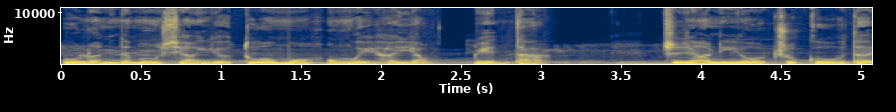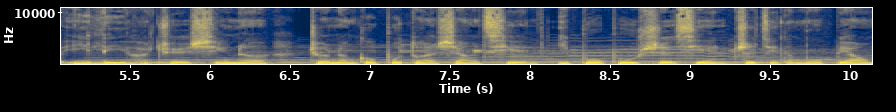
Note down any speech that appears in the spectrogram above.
无论你的梦想有多么宏伟和遥远大，只要你有足够的毅力和决心呢，就能够不断向前，一步步实现自己的目标。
